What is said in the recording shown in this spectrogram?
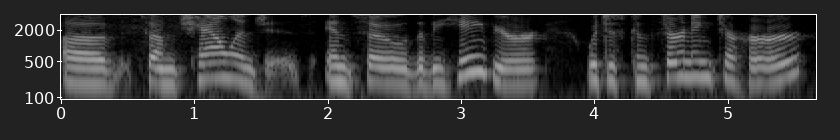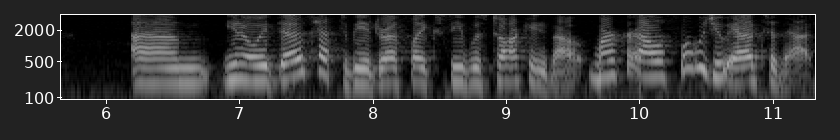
of some challenges. And so the behavior, which is concerning to her, um, you know, it does have to be addressed like Steve was talking about. Marc or Alice, what would you add to that?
